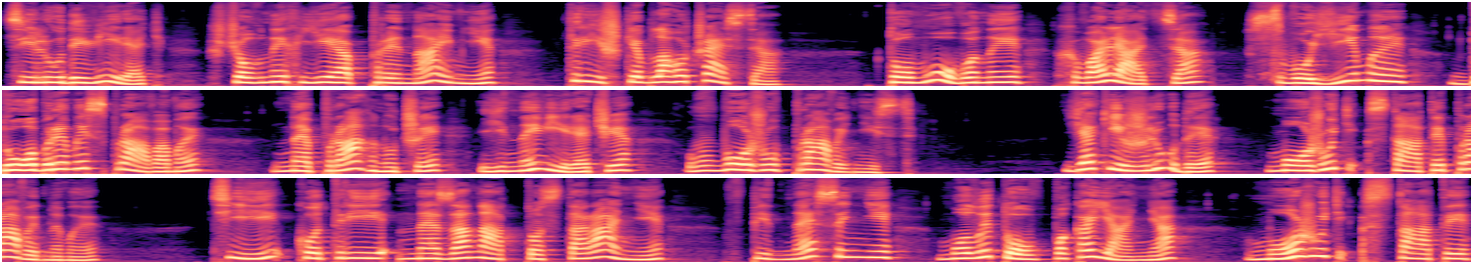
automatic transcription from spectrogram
Ці люди вірять, що в них є принаймні трішки благочестя, тому вони хваляться своїми добрими справами, не прагнучи й не вірячи в Божу праведність. Які ж люди можуть стати праведними? Ті, котрі не занадто старанні в піднесенні молитов покаяння, можуть стати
